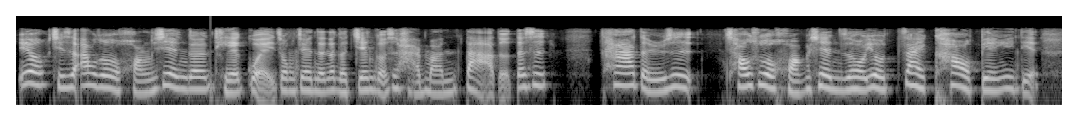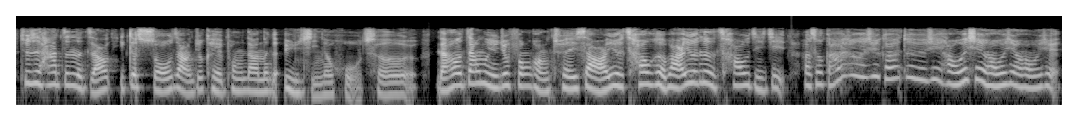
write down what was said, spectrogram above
因为其实澳洲的黄线跟铁轨中间的那个间隔是还蛮大的，但是它等于是。超出了黄线之后，又再靠边一点，就是他真的只要一个手掌就可以碰到那个运行的火车，然后张文宇就疯狂吹哨啊，因为超可怕，因为那个超级近，他说赶快退回去，赶快退回去，好危险，好危险，好危险。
